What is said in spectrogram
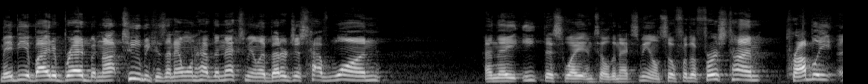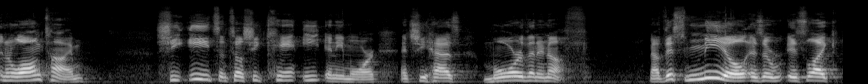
maybe a bite of bread, but not two because then I won't have the next meal. I better just have one. And they eat this way until the next meal. And so, for the first time, probably in a long time, she eats until she can't eat anymore and she has more than enough. Now, this meal is, a, is like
